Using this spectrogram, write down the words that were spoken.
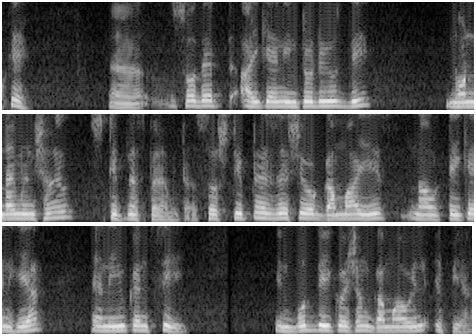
Okay. Uh, so that I can introduce the non-dimensional stiffness parameter. So, stiffness ratio gamma is now taken here and you can see in both the equation gamma will appear.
